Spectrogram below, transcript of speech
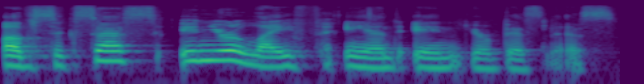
of success in your life and in your business.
